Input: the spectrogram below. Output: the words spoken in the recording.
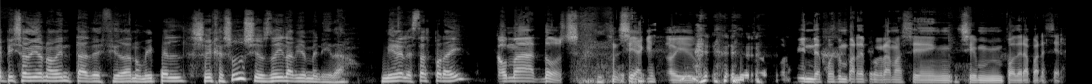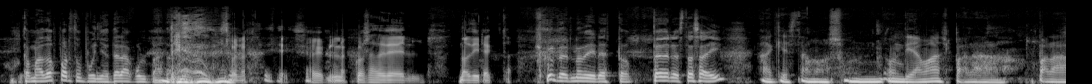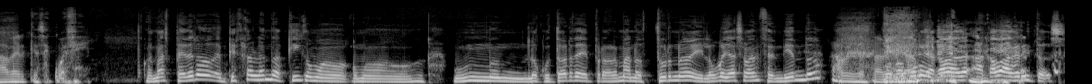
Episodio 90 de Ciudadano Mipel. Soy Jesús y os doy la bienvenida. Miguel, ¿estás por ahí? Toma dos. Sí, aquí estoy. Por fin, después de un par de programas sin, sin poder aparecer. Toma dos por tu puñetera culpa. bueno, las cosas del no directo. del no directo. Pedro, ¿estás ahí? Aquí estamos un, un día más para, para ver qué se cuece. Además, Pedro empieza hablando aquí como, como un locutor de programa nocturno y luego ya se va encendiendo. A ver, ya está, Poco a ya. poco y acaba, acaba a gritos.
